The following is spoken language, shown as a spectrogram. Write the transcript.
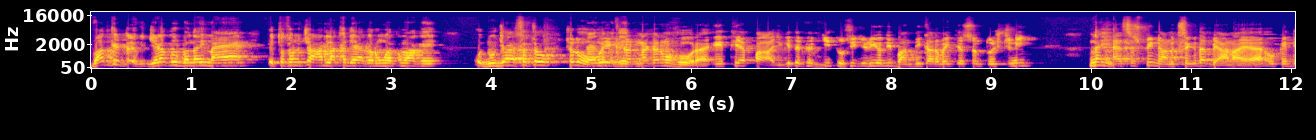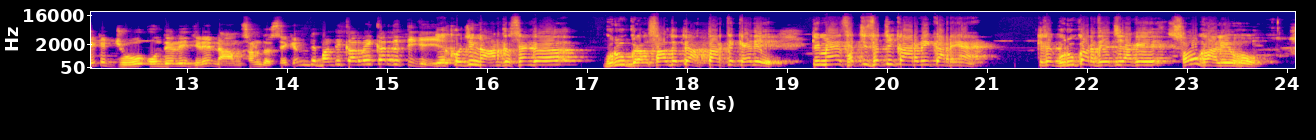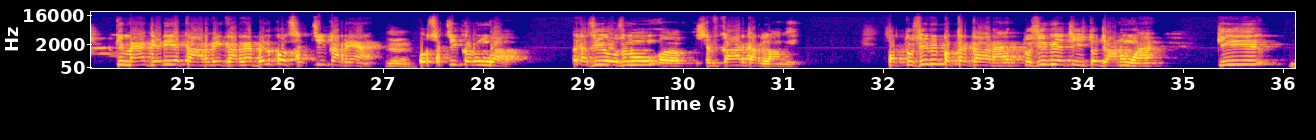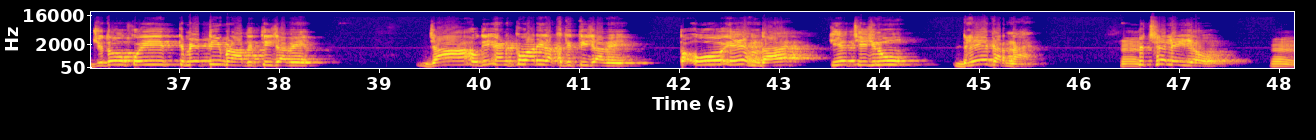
ਵੱਧ ਕੇ ਜਿਹੜਾ ਕੋਈ ਬੰਦਾ ਵੀ ਮੈਂ ਇੱਥੋਂ ਤੁਹਾਨੂੰ 4 ਲੱਖ ਦਿਆ ਕਰੂੰਗਾ ਕਮਾ ਕੇ ਉਹ ਦੂਜਾ ਐਸਐਚਓ ਚਲੋ ਉਹ ਇੱਕ ਘਟਨਾਕ੍ਰਮ ਹੋਰ ਹੈ ਇੱਥੇ ਆ ਜਾਈਏ ਤੇ ਫਿਰ ਕੀ ਤੁਸੀਂ ਜਿਹੜੀ ਉਹਦੀ ਬੰਦੀ ਕਾਰਵਾਈ ਤੇ ਸੰਤੁਸ਼ਟ ਨਹੀਂ? ਨਹੀਂ। ਐਸਐਸਪੀ ਨਾਨਕ ਸਿੰਘ ਦਾ ਬਿਆਨ ਆਇਆ ਹੈ, ਉਹ ਕਹਿੰਦੇ ਕਿ ਜੋ ਉਹਦੇ ਲਈ ਜਿਹੜੇ ਨਾਮ ਸਾਨੂੰ ਦੱਸੇ ਕਿ ਉਹਨਾਂ ਤੇ ਬੰਦੀ ਕਾਰਵਾਈ ਕਰ ਦਿੱਤੀ ਗਈ ਹੈ। ਦੇਖੋ ਜੀ ਨਾਨਕ ਸਿੰਘ ਗੁਰੂ ਗ੍ਰੰਥ ਸਾਹਿਬ ਦੇ ਉੱਤੇ ਹੱਥ ਧਰ ਕੇ ਕਹਿ ਦੇ ਕਿ ਮੈਂ ਸੱਚੀ ਸੱਚੀ ਕਾਰਵਾਈ ਕਰ ਰਿਹਾ ਕਿਸੇ ਗੁਰੂ ਘਰ ਦੇ ਵਿੱਚ ਜਾ ਕੇ ਸਹੁੰ ਖਾ ਲਿਓ ਉਹ ਕਿ ਮੈਂ ਜਿਹੜੀ ਇਹ ਕਾਰਵਾਈ ਕਰ ਰਿਹਾ ਬਿਲਕੁਲ ਸੱਚੀ ਕਰ ਰਿਹਾ ਔਰ ਸੱਚੀ ਕਰੂੰਗਾ ਤੇ ਅਸੀਂ ਉਸ ਨੂੰ ਸਵੀਕਾਰ ਕਰ ਲਾਂਗੇ। ਪਰ ਤੁਸੀਂ ਵੀ ਪੱਤਰਕਾਰ ਹੈ ਤੁਸੀਂ ਵੀ ਇਹ ਚੀਜ਼ ਤੋਂ ਜਾਣੂ ਹੈ ਕਿ ਜਦੋਂ ਕੋਈ ਕਮੇਟੀ ਬਣਾ ਦਿੱਤੀ ਜਾਵੇ ਜਾਂ ਉਹਦੀ ਇਨਕੁਆਰੀ ਰੱਖ ਦਿੱਤੀ ਜਾਵੇ ਤਾਂ ਉਹ ਇਹ ਹੁੰਦਾ ਕਿ ਇਹ ਚੀਜ਼ ਨੂੰ ਡਿਲੇ ਕਰਨਾ ਹੈ। ਪਿੱਛੇ ਲਈ ਜਾਓ।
